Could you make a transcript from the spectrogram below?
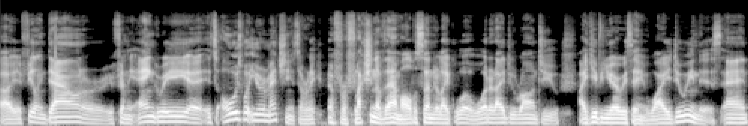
uh, you're feeling down or you're feeling angry, uh, it's always what you were mentioning. It's a, like a reflection of them. All of a sudden, they're like, "Whoa, what did I do wrong to you? I given you everything. Why are you doing this?" And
